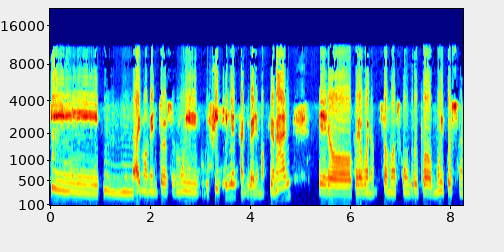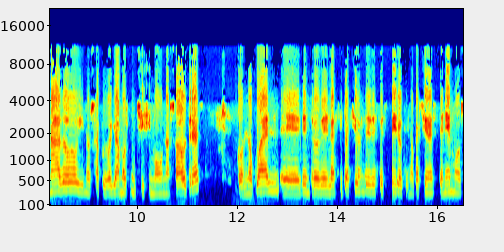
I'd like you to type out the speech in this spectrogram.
y mm, hay momentos muy difíciles a nivel emocional pero pero bueno somos un grupo muy cohesionado y nos apoyamos muchísimo unas a otras con lo cual, eh, dentro de la situación de desespero que en ocasiones tenemos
